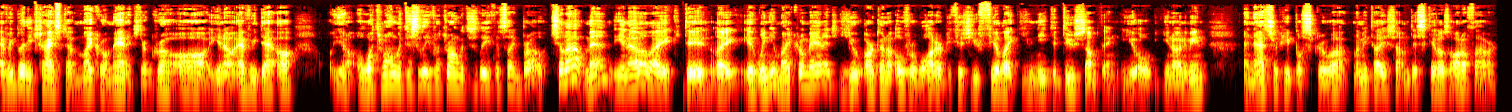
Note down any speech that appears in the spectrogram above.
everybody tries to micromanage their grow oh, oh you know every day oh you know, oh, what's wrong with this leaf? What's wrong with this leaf? It's like, bro, chill out, man. You know, like, dude, like, if, when you micromanage, you are gonna overwater because you feel like you need to do something. You, oh, you know what I mean? And that's where people screw up. Let me tell you something. This Skittles autoflower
